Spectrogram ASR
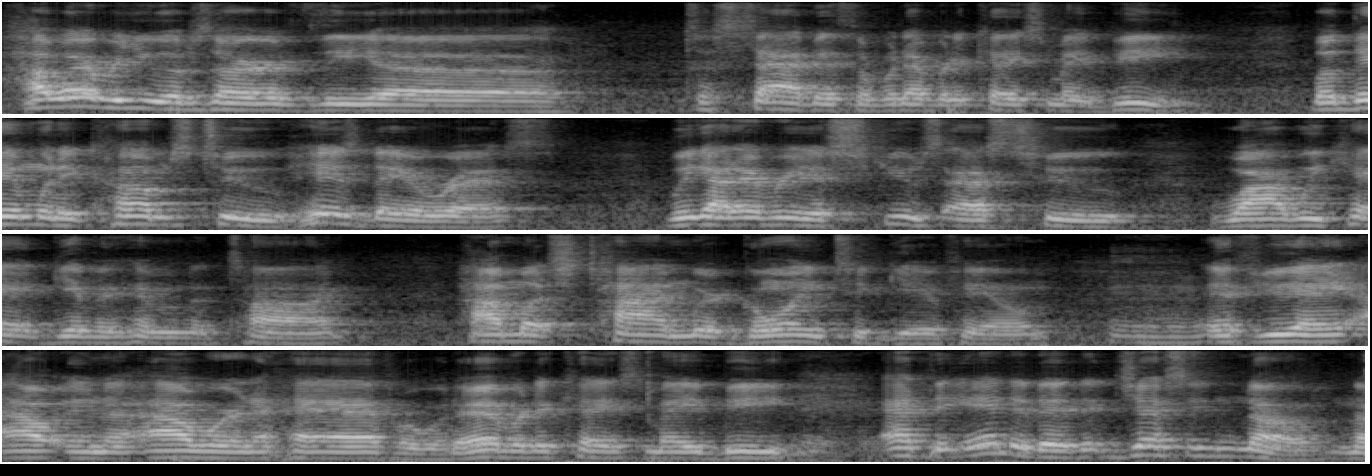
however you observe the uh, the Sabbath or whatever the case may be. But then when it comes to His day of rest, we got every excuse as to why we can't give Him the time, how much time we're going to give Him. If you ain't out in an hour and a half or whatever the case may be, at the end of it, Jesse, no, no,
